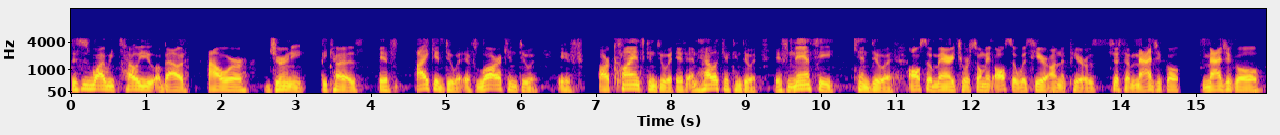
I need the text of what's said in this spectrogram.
This is why we tell you about our journey. Because if I could do it, if Laura can do it, if our clients can do it, if Angelica can do it, if Nancy can do it, also married to her soulmate, also was here on the pier. It was just a magical, magical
